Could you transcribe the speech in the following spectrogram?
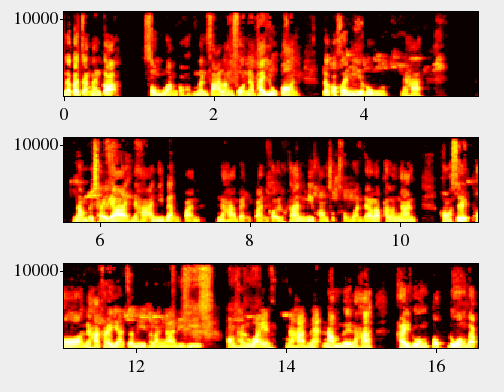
แล้วก็จากนั้นก็สมหวังก็เหมือนฟ้าหลังฝนนะพายุก่อน แล้วก็ค่อยมีรุ้งนะคะนำไปใช้ได้นะคะ อันนี้แบ่งปันนะคะ แบ่งปันขอให้ทุกท่านมีความสุขสมหวังได้รับพลังงานของเสด็จพ่อนะคะ ใครอยากจะมีพลังงานดีๆ ของท่านไว้นะคะ แนะนำเลยนะคะ ใครดวงตกดวงแบบ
